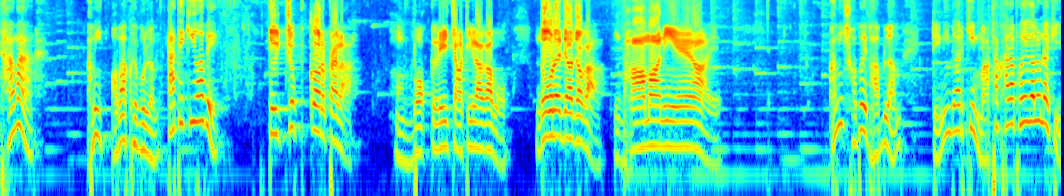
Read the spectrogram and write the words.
ধামা। আমি অবাক হয়ে বললাম তাতে কি হবে? তুই চুপ কর পেলা। বকলেই চাঁটি লাগাবো। দৌড়ে যা জগা ধামা নিয়ে আয়। আমি সবাই ভাবলাম টেনিদার কি মাথা খারাপ হয়ে গেল নাকি?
